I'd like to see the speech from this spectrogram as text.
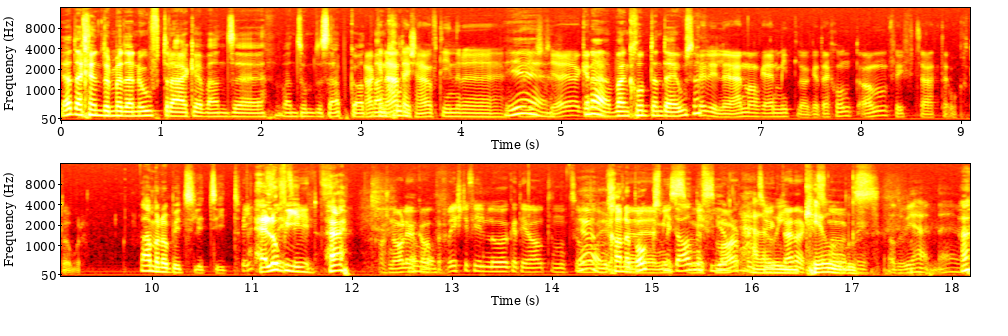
Ja, den könnt ihr mir dann auftragen, wenn es äh, wenn's um das App geht. Ah, genau, der kommt, ist auch auf deiner Yeah, Liste. Ja, ja, genau. Wann kommt denn der raus? Ich will auch mal gerne mitschauen. Der kommt am 15. Oktober. Haben wir noch ein bisschen Zeit. Bisschen Halloween. Zeit. Hä? Kannst du alle Jawohl. Agatha Christie-Filme schauen, die alten und so. Ja, ich habe eine Box mit Miss- allen vier. Halloween Kills. Oder wie, heißt- ne, Hä?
